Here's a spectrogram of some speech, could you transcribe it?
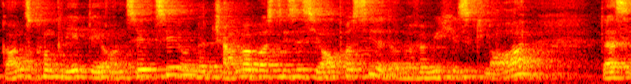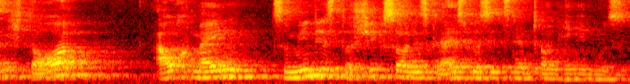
ganz konkrete Ansätze und dann schauen wir, was dieses Jahr passiert. Aber für mich ist klar, dass ich da auch mein, zumindest das Schicksal des Kreisvorsitzenden dranhängen muss.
